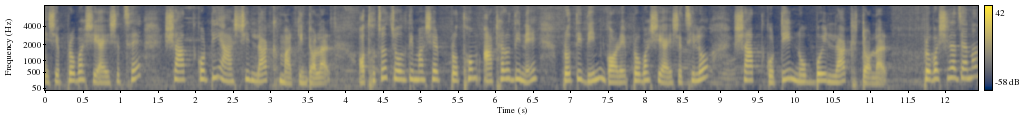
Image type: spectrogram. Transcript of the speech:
দেশে প্রবাসী আয় এসেছে সাত কোটি আশি লাখ মার্কিন ডলার। অথচ চলতি মাসের প্রথম আঠারো দিনে প্রতিদিন গড়ে প্রবাসী আয় এসেছিল সাত কোটি নব্বই লাখ ডলার। প্রবাসীরা জানান,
